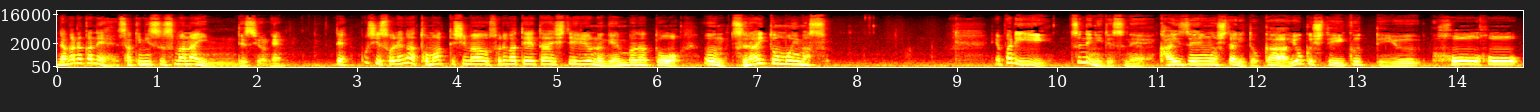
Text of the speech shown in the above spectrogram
なかなかね先に進まないんですよね。でもしそれが止まってしまうそれが停滞しているような現場だとうん辛いと思います。やっぱり常にですね改善をしたりとか良くしていくっていう方法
